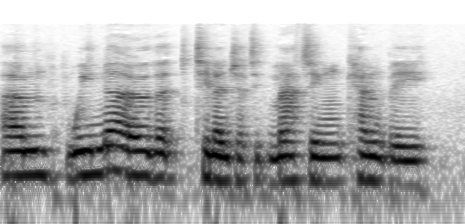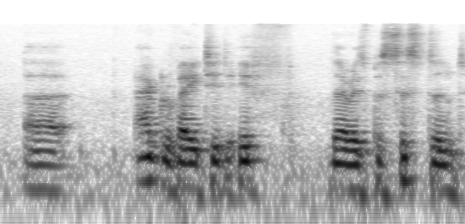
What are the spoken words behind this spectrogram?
Um, we know that telangiectatic matting can be uh, aggravated if there is persistent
